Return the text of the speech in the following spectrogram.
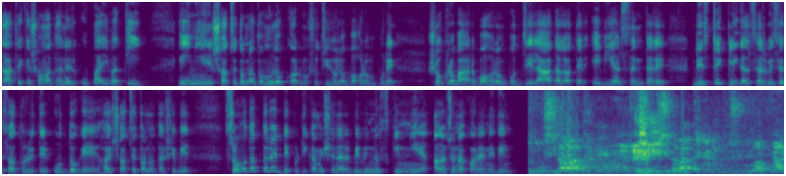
তা থেকে সমাধানের উপায় বা কী? এই নিয়ে সচেতনতামূলক কর্মসূচি হলো বহরমপুরে। শুক্রবার বহরমপুর জেলা আদালতের এডিআর সেন্টারে ডিস্ট্রিক্ট লিগ্যাল সার্ভিসেস অথরিটির উদ্যোগে হয় সচেতনতা শিবির। শ্রম দপ্তরের ডেপুটি কমিশনার বিভিন্ন স্কিম নিয়ে আলোচনা করেন এদিন। মুর্শিদাবাদ থেকে। মুর্শিদাবাদ থেকে কিন্তু শুধু আপনার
